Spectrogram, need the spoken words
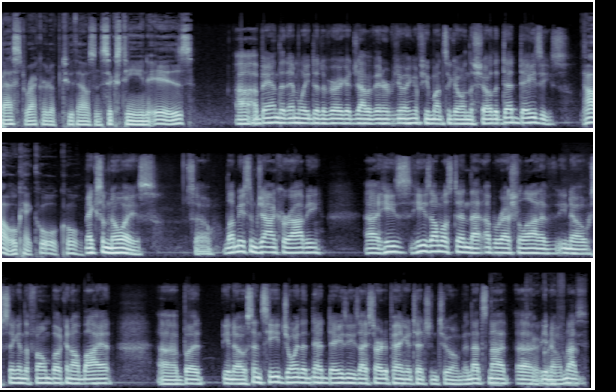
best record of 2016 is Uh, a band that Emily did a very good job of interviewing a few months ago on the show, the Dead Daisies. oh, okay, cool, cool. make some noise. So love me some John Corabi. Uh, he's he's almost in that upper echelon of you know singing the phone book and I'll buy it. Uh, but you know since he joined the Dead Daisies, I started paying attention to him, and that's not uh, you know great I'm not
